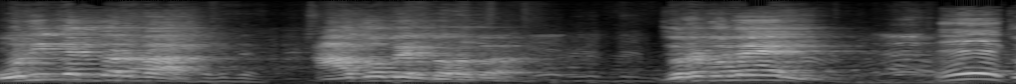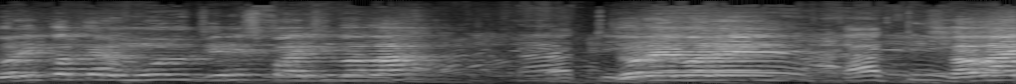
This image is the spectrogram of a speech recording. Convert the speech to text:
অলিদের দরবার আদবের দরবার। জোরে বলেন তরিকতের মূল জিনিস কয়টি বাবা? জোরে বলেন সবাই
